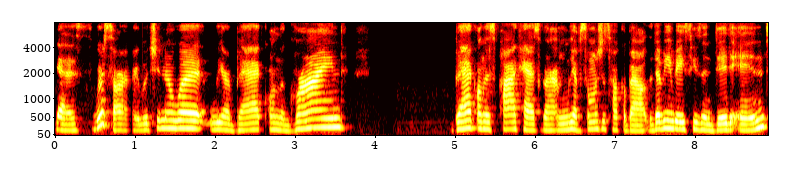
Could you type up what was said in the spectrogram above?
yes, we're sorry, but you know what? We are back on the grind, back on this podcast grind. I mean, we have so much to talk about. The WNBA season did end,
